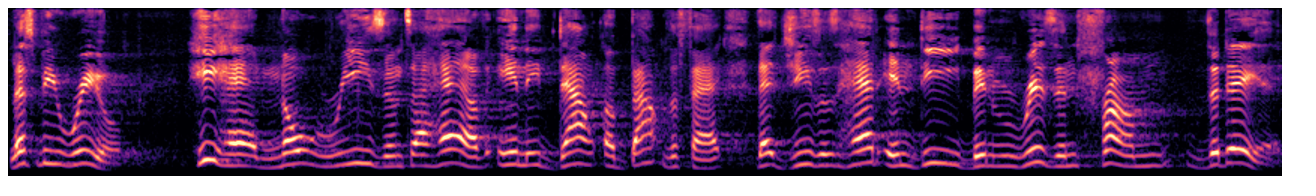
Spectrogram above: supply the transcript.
Let's be real. He had no reason to have any doubt about the fact that Jesus had indeed been risen from the dead.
